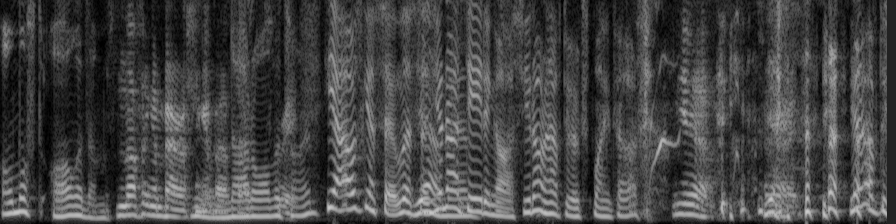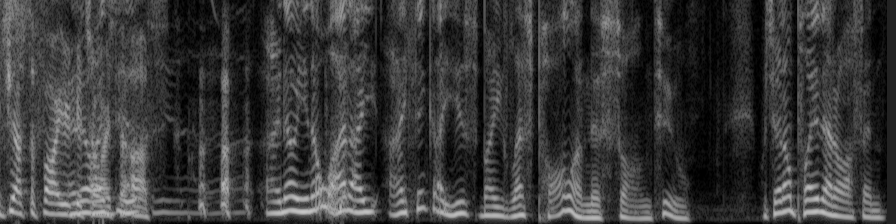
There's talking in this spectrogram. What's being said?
almost all of them. There's nothing embarrassing You know, about that. not all It's the great. time. yeah, I was gonna say, listen, Yeah, you're not man. dating us. You don't have to explain to us. Yeah. It's all right. you don't have to justify your I know, guitars to us. I know. You know what? I I think I used my Les Paul on this song too, which I don't play that often.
